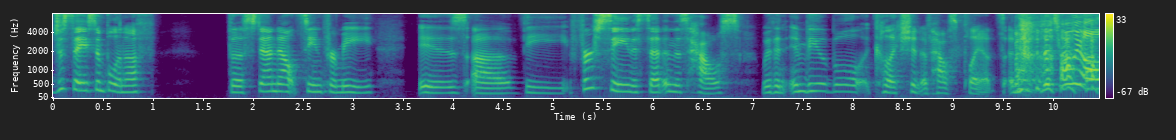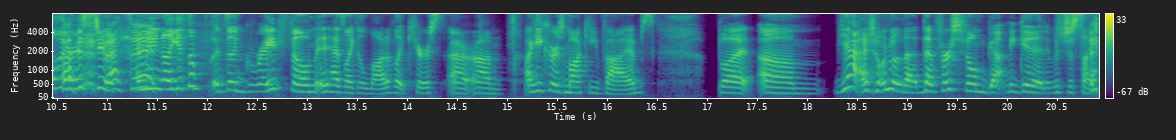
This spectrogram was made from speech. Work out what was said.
just say simple enough the standout scene for me is uh the first scene is set in this house with an enviable collection of house plants. And that's really all there is to it. I mean, like it's a it's a great film. It has like a lot of like Kuros, uh, um Aki Kaurismäki vibes. But um yeah, I don't know that that first film got me good. It was just like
